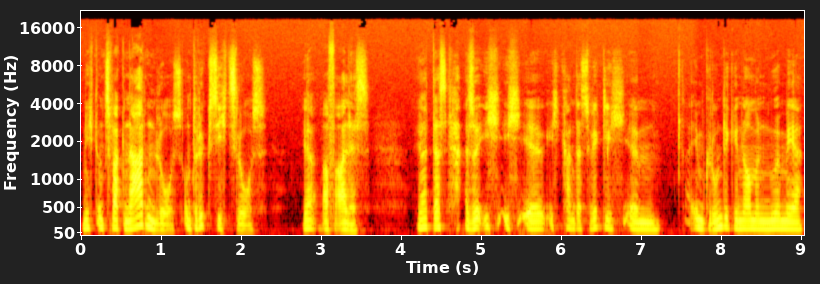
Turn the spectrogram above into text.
Nicht? Und zwar gnadenlos und rücksichtslos ja, auf alles. Ja, das, also ich, ich, äh, ich kann das wirklich ähm, im Grunde genommen nur mehr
